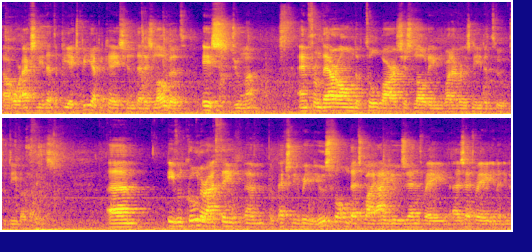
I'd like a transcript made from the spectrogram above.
uh, or actually that the PHP application that is loaded is Joomla. And from there on, the toolbar is just loading whatever is needed to, to debug things. Um, even cooler, I think, um, actually really useful, and that's why I use Z-Ray, uh, in, a, in a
